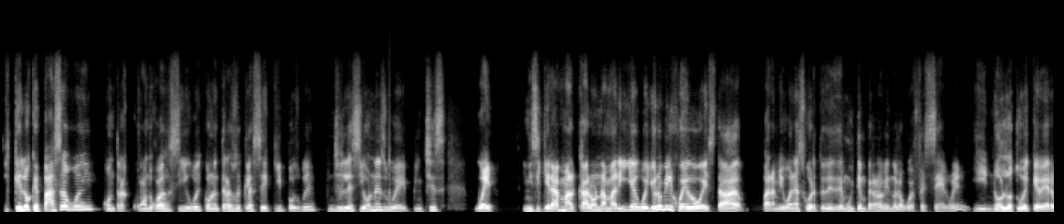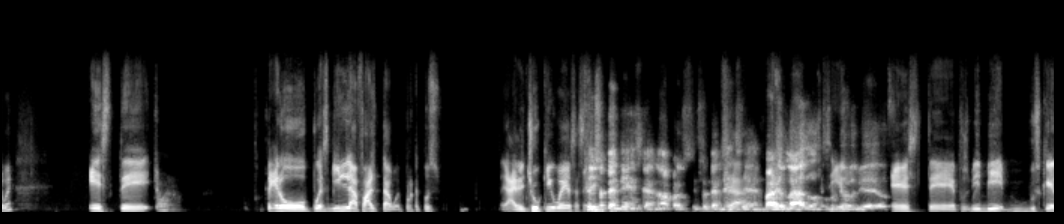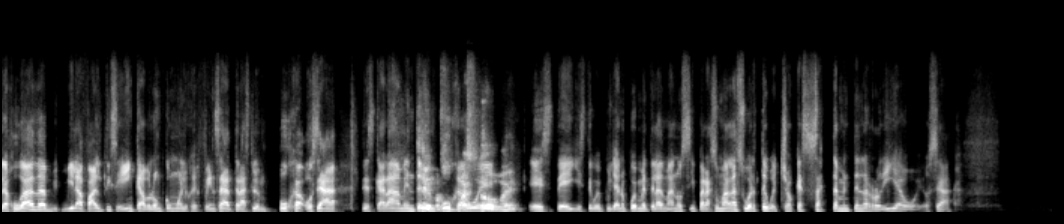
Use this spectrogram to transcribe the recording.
¿y qué es lo que pasa, güey? Contra, cuando juegas así, güey, con el trazo de clase de equipos, güey, pinches lesiones, güey, pinches, güey, ni siquiera marcaron amarilla, güey, yo no vi el juego, güey, estaba para mi buena suerte, desde muy temprano viendo la UFC, güey, y no lo tuve que ver, güey. Este, pero pues vi la falta, güey, porque pues al Chucky, güey, o sea, se hizo tendencia, ¿no? Aparte se hizo tendencia en varios lados, sí, los videos. Este, pues vi, vi, busqué la jugada, vi la falta y seguí en cabrón como el defensa de atrás lo empuja, o sea, descaradamente lo empuja, güey. Este, y este güey pues ya no puede meter las manos y para su mala suerte, güey, choca exactamente en la rodilla, güey, o sea,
